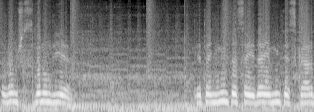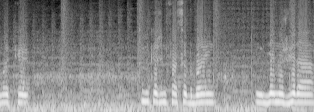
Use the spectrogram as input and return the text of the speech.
devemos receber um dia. Eu tenho muito essa ideia, muito esse karma que tudo o que a gente faça de bem, um dia nos virá,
